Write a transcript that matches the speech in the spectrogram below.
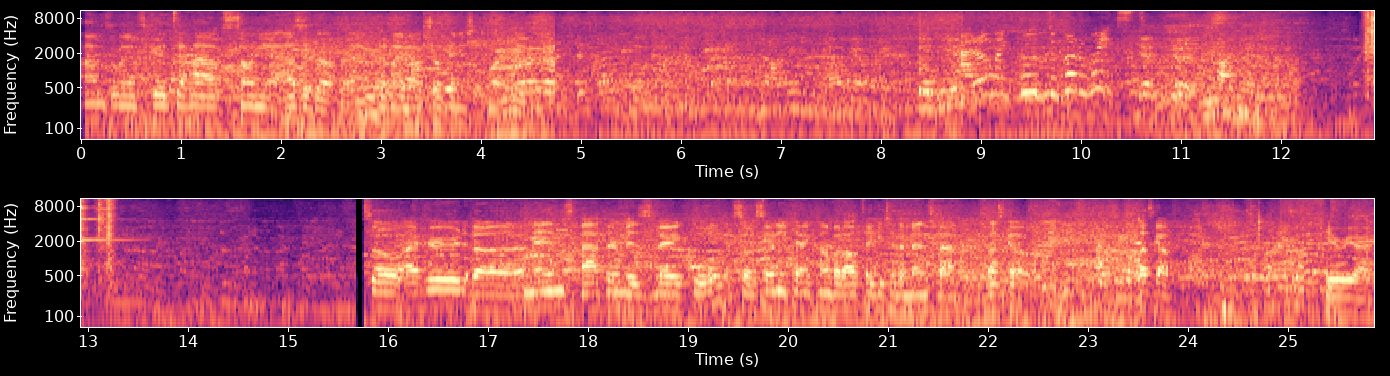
times when it's good to have Sonia as a girlfriend because I know she'll finish it for me. I don't like food to go So I heard the men's bathroom is very cool. So Sonia can't come, but I'll take you to the men's bathroom. Let's go. Let's go. Here we are.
